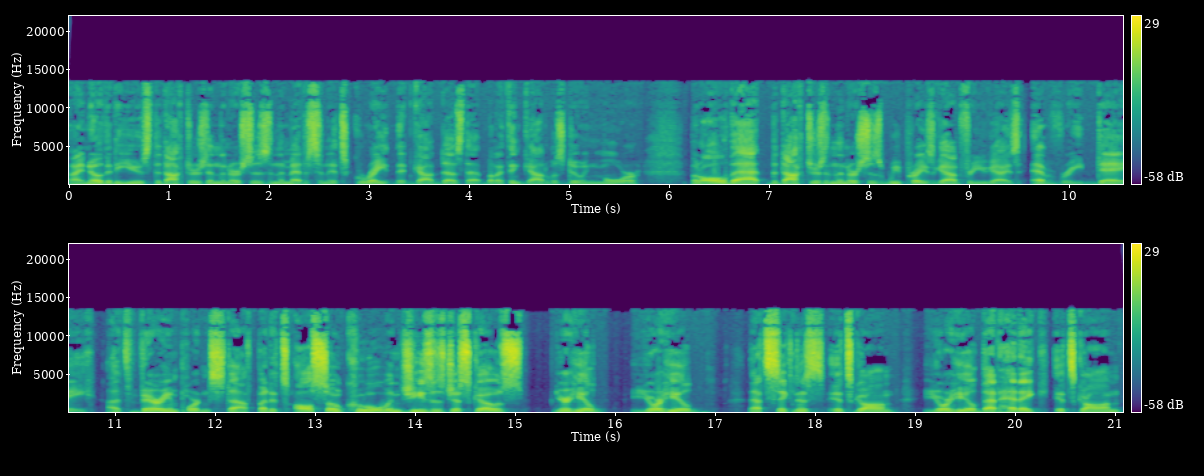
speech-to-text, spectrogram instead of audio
And I know that he used the doctors and the nurses and the medicine. It's great that God does that, but I think God was doing more. But all that, the doctors and the nurses, we praise God for you guys every day. Uh, it's very important stuff. But it's also cool when Jesus just goes, You're healed. You're healed. That sickness, it's gone. You're healed. That headache, it's gone.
